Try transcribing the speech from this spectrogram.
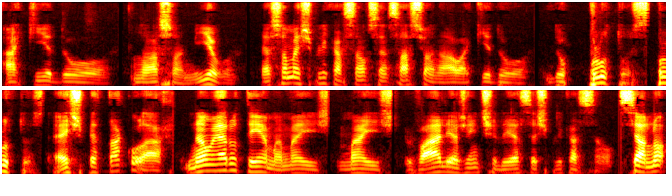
aqui do nosso amigo. É só uma explicação sensacional aqui do, do Plutus. Plutus é espetacular. Não era o tema, mas, mas vale a gente ler essa explicação. Se a no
